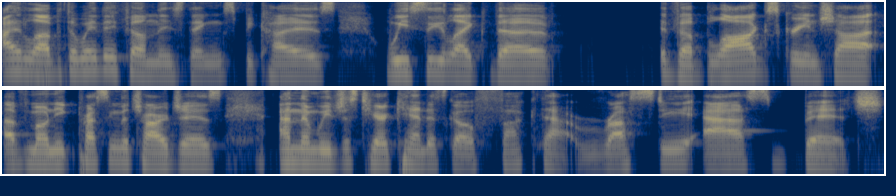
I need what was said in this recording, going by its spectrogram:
I love the way they film these things because we see like the the blog screenshot of Monique pressing the charges, and then we just hear Candace go, "Fuck that rusty ass bitch."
